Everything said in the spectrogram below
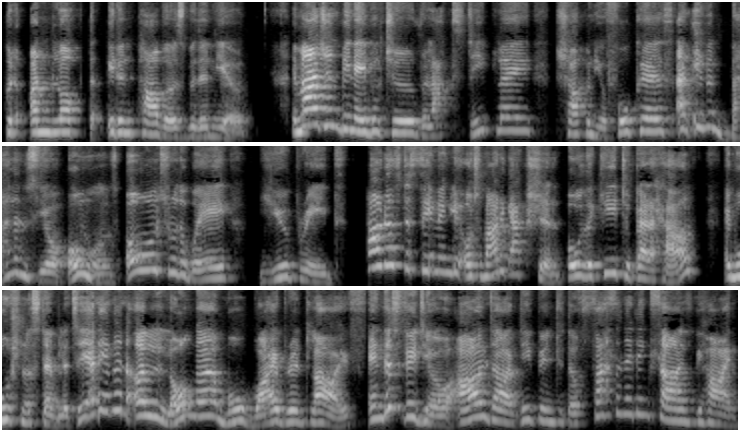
could unlock the hidden powers within you? Imagine being able to relax deeply, sharpen your focus, and even balance your hormones all through the way you breathe. How does this seemingly automatic action hold the key to better health emotional stability, and even a longer, more vibrant life. In this video, I'll dive deep into the fascinating science behind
